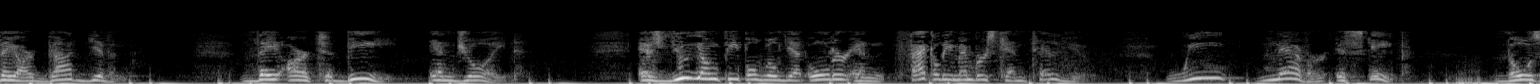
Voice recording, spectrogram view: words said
They are God given. They are to be enjoyed. As you young people will get older, and faculty members can tell you, we never escape those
